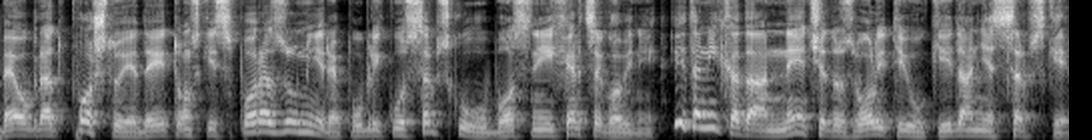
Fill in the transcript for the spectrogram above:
Beograd poštuje Dejtonski sporazum i Republiku Srpsku u Bosni i Hercegovini i da nikada neće dozvoliti ukidanje Srpske.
